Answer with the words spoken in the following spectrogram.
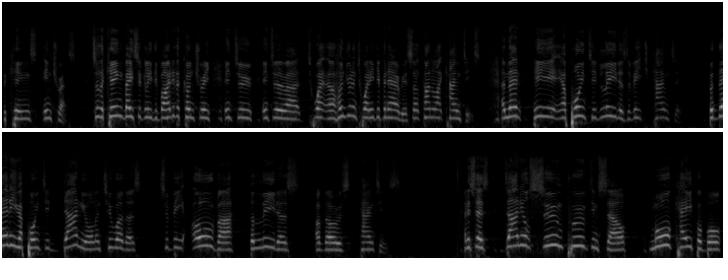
the king's interest. So the king basically divided the country into, into uh, tw- 120 different areas, so kind of like counties. And then he appointed leaders of each county. But then he appointed Daniel and two others to be over the leaders of those counties. And it says, Daniel soon proved himself more capable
